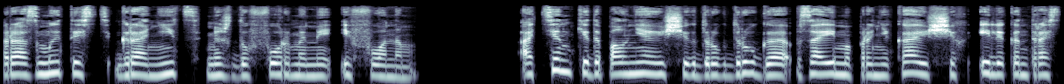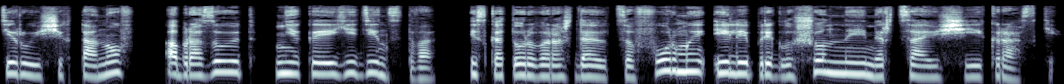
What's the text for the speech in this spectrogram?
размытость границ между формами и фоном. Оттенки дополняющих друг друга взаимопроникающих или контрастирующих тонов образуют некое единство, из которого рождаются формы или приглушенные мерцающие краски.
